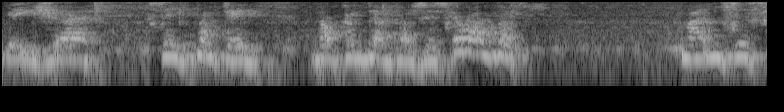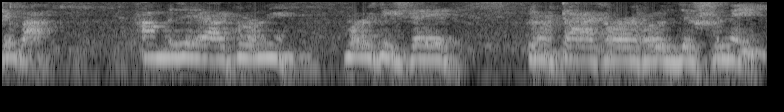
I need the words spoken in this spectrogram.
যে ঈশ্বর সেই পথে বক্তব্যের পথে, সেবার পথে মানুষের সেবা। আমাদের আর কোনো পলিটিক্সে কোনো টাকা করার কোনো উদ্দেশ্য নেই।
